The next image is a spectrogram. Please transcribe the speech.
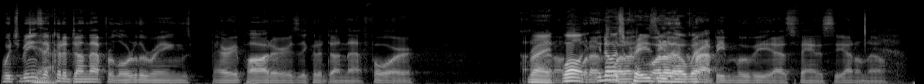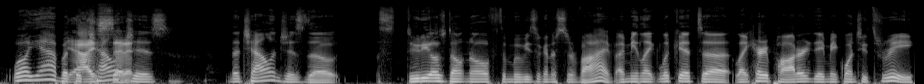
Which means they could have done that for Lord of the Rings, Harry Potter's. They could have done that for. Right. Well, what you know what's what crazy, what though, crappy movie as fantasy. I don't know. Well, yeah, but Yeah, the challenge is the challenge is though studios don't know if the movies are going to survive. I mean, like look at uh, like Harry Potter, they make one, two, three,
